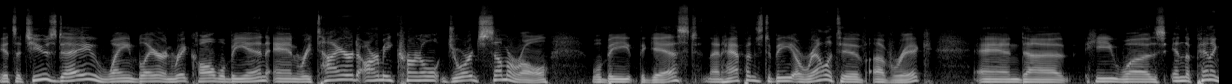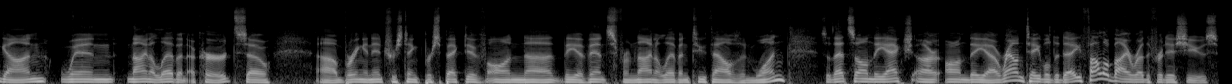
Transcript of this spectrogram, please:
It's a Tuesday. Wayne Blair and Rick Hall will be in, and retired Army Colonel George Summerall will be the guest. That happens to be a relative of Rick, and uh, he was in the Pentagon when 9 11 occurred. So uh, bring an interesting perspective on uh, the events from 9/11 2001. So that's on the action uh, on the uh, roundtable today, followed by Rutherford issues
